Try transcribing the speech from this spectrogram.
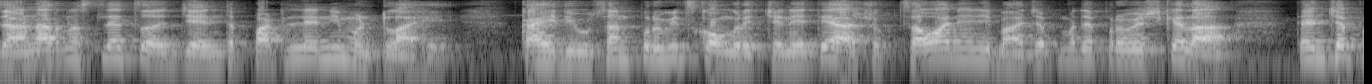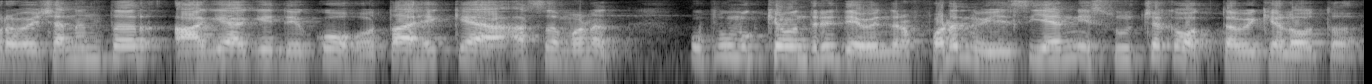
जाणार नसल्याचं जयंत पाटील यांनी म्हटलं आहे. काही दिवसांपूर्वीच काँग्रेसचे नेते अशोक चव्हाण यांनी भाजपमध्ये प्रवेश केला. त्यांच्या प्रवेशानंतर आगे आगे देखो होता है क्या असं म्हणत उपमुख्यमंत्री देवेंद्र फडणवीस यांनी सूचक वक्तव्य केलं होतं.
